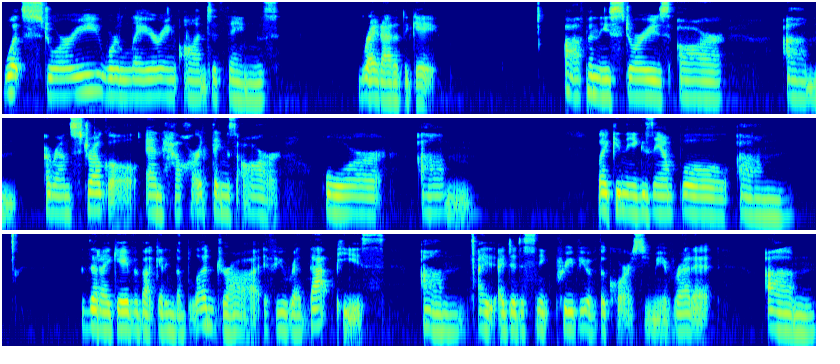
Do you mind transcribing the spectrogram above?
what story we're layering onto things right out of the gate. Often these stories are um, around struggle and how hard things are, or um, like in the example um, that I gave about getting the blood draw, if you read that piece, um, I, I, did a sneak preview of the course. You may have read it. Um,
